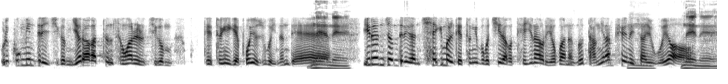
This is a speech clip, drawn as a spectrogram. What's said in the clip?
우리 국민들이 지금 열화 같은 생활을 지금 대통령에게 보여주고 있는데 네네. 이런 점들에 대한 책임을 대통령 보고 지라고 퇴진하라고 요구하는 건 당연한 표현의 음. 자유고요. 네네.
